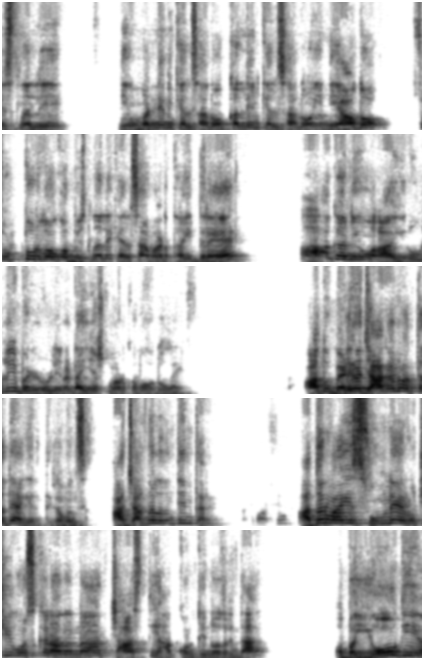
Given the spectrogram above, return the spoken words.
ಬಿಸಿಲಲ್ಲಿ ನೀವು ಮಣ್ಣಿನ ಕೆಲಸನೋ, ಕಲ್ಲಿನ ಕೆಲಸನೋ ಇನ್ನು ಯಾವುದೋ ಸುಟ್ಟು ಉರಿದೋಗೋ ಬಿಸಿಲಲ್ಲಿ ಕೆಲಸ ಮಾಡ್ತಾ ಇದ್ರೆ ಆಗ ನೀವು ಆ ಈರುಳ್ಳಿ, ಬೆಳ್ಳುಳ್ಳಿನ ಡೈಜೆಸ್ಟ್ ಮಾಡ್ಕೋಬಹುದು. ಅದು ಬೆಳೆಯೋ ಜಾಗನೂ ಅಂಥದ್ದೇ ಆಗಿರುತ್ತೆ, ಗಮನಿಸಿ. ಆ ಜಾಗದಲ್ಲಿ ಅದನ್ನು ತಿಂತಾರೆ. ಅದರ್ವೈಸ್ ಸುಮ್ಮನೆ ರುಚಿಗೋಸ್ಕರ ಅದನ್ನ ಜಾಸ್ತಿ ಹಾಕೊಂಡು ತಿನ್ನೋದ್ರಿಂದ ಒಬ್ಬ ಯೋಗಿಯ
